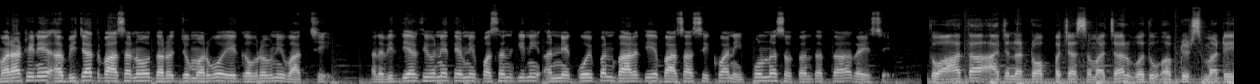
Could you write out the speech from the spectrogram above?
મરાઠીને અભિજાત ભાષાનો દરજ્જો મળવો એ ગૌરવની વાત છે અને વિદ્યાર્થીઓને તેમની પસંદગીની અન્ય કોઈ પણ ભારતીય ભાષા શીખવાની પૂર્ણ સ્વતંત્રતા રહેશે. તો આ હતા આજના ટોપ પચાસ સમાચાર. વધુ અપડેટ્સ માટે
